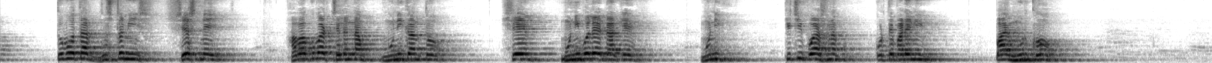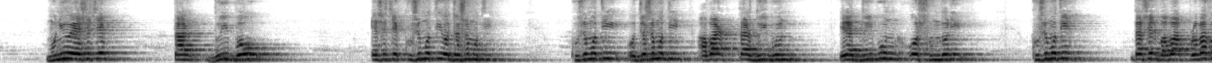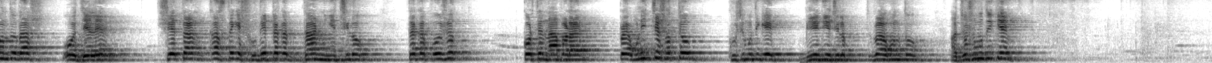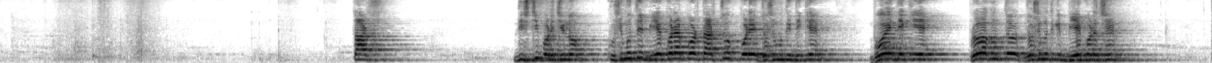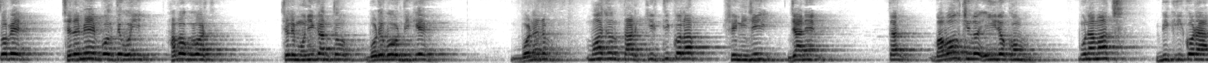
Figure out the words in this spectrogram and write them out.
তবুও তার দুষ্টমি শেষ নেই। হাবাগুবার ছেলের নাম মণিকান্ত। সে মণি বলে ডাকে। মণি কিছুই পড়াশোনা করতে পারেনি। পায় মূর্খ। মণিও এসেছে। তার দুই বউ এসেছে কুসুমতী ও যশোমতী। কুসুমতী ও যশোমতী আবার তার দুই বোন। এরা দুই বোন ও সুন্দরী। কুসুমতীর দাসের বাবা প্রভাকান্ত দাস ও জেলে। সে তার কাছ থেকে সুদের টাকা ধার নিয়েছিল। টাকা পরিশোধ করতে না পারায় প্রায় অনিচ্ছা সত্ত্বেও কুসুমতীকে বিয়ে দিয়েছিল প্রভাকান্ত। আর যশোমতীকে তার দৃষ্টি পড়েছিল। কুসুমতি বিয়ে করার পর তার চোখ পড়ে যশোমতির দিকে। ভয় দেখিয়ে প্রভাকান্ত যশোমতিকে বিয়ে করেছে। তবে ছেলে মেয়ে বলতে ওই হাবাগুয়ার ছেলে মণিকান্ত বড় বউর দিকে। বনের মহাজন তার কীর্তিকলাপ সে নিজেই জানে। তার বাবাও ছিল এই রকম পোনা মাছ বিক্রি করা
